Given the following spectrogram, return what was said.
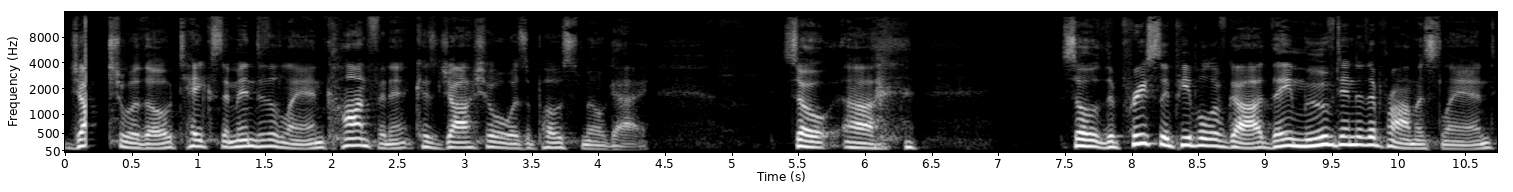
Joshua, though, takes them into the land confident because Joshua was a post mill guy. So, uh, so the priestly people of God they moved into the promised land.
